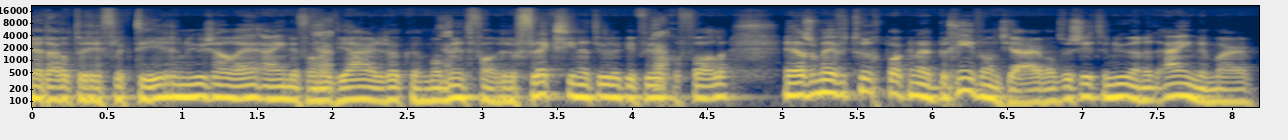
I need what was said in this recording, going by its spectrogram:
ja, daarop te reflecteren nu zo. Hè. Einde van het jaar is ook een moment van reflectie natuurlijk in veel gevallen. En als we hem even terugpakken naar het begin van het jaar, want we zitten nu aan het einde, maar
